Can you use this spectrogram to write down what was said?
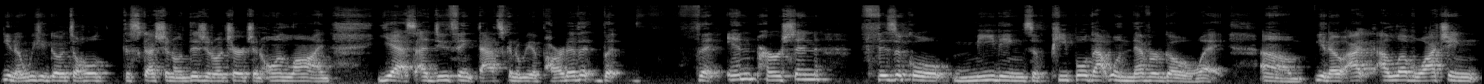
you know, we could go into a whole discussion on digital church and online. Yes, I do think that's going to be a part of it. But the in person physical meetings of people that will never go away. Um, you know, I, I love watching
